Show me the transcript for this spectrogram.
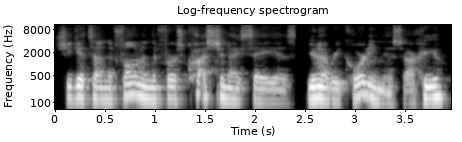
she gets on the phone and the first question I say is, You're not recording this, are you?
